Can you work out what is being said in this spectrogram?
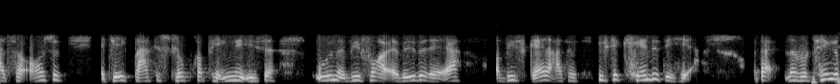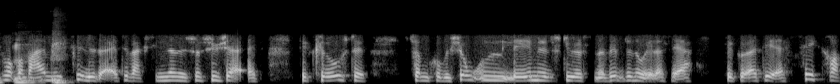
altså også, at de ikke bare kan slubre pengene i sig, uden at vi får at vide, hvad det er. Og vi skal altså, vi skal kende det her. Der, når du tænker på, hvor meget mistillid der er til vaccinerne, så synes jeg, at det klogeste, som kommissionen, lægemiddelstyrelsen og hvem det nu ellers er, kan gøre, det er at sikre,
